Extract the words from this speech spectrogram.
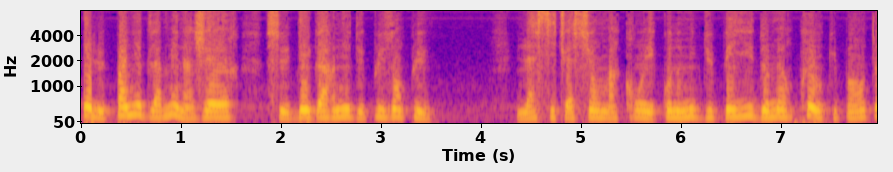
et le panier de la ménagère se dégarnit de plus en plus. La situation macroéconomique du pays demeure préoccupante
